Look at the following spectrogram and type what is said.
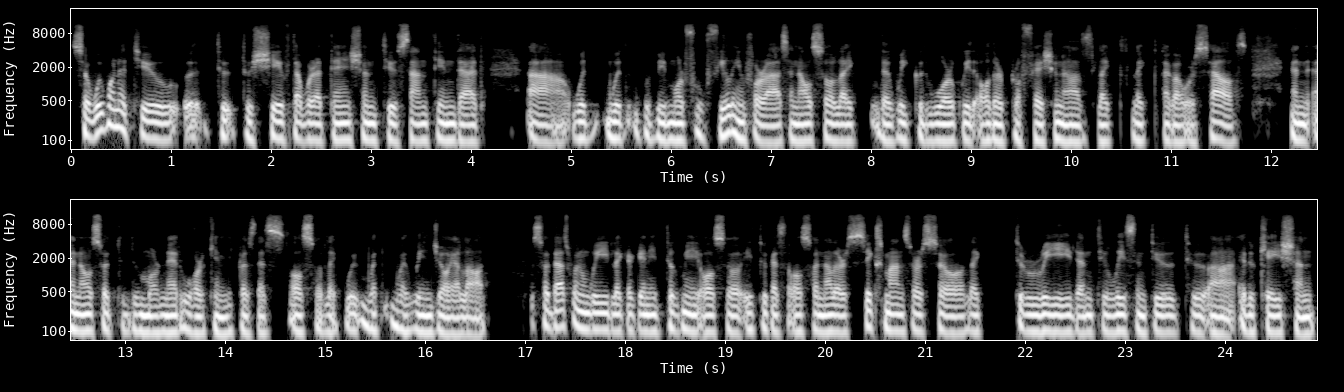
So we wanted to uh, to to shift our attention to something that uh, would would would be more fulfilling for us and also like that we could work with other professionals like like like ourselves and and also to do more networking because that's also like we, what what we enjoy a lot. So that's when we like again it took me also it took us also another six months or so like to read and to listen to to uh, education.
